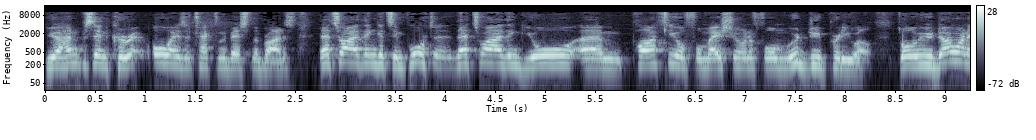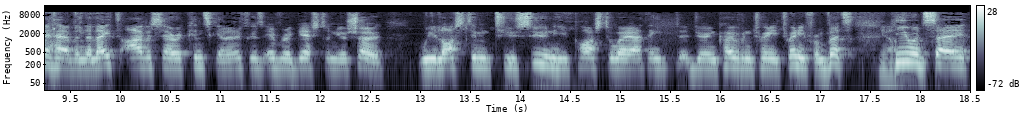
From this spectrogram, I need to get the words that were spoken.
you're 100% correct, always attracting the best and the brightest. That's why I think it's important. That's why I think your um, party or formation want to form would do pretty well. But what we don't want to have, and the late Ivor Sarakinsky, I don't know if he was ever a guest on your show, we lost him too soon. He passed away, I think, during COVID in 2020 from Wits. Yeah. He would say,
